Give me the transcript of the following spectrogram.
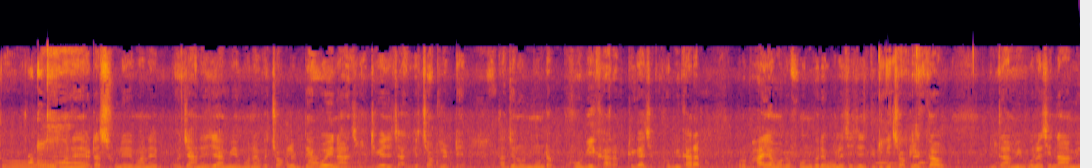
তো ও মানে এটা শুনে মানে ও জানে যে আমি মনে হয় চকলেট দেবোই না আজকে, ঠিক আছে? আজকে চকলেট ডে তার জন্য ওর মনটা খুবই খারাপ, ঠিক আছে? খুবই খারাপ। ওর ভাই আমাকে ফোন করে বলেছে যে, দিদিকে চকলেট দাও। কিন্তু আমি বলেছি, না, আমি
